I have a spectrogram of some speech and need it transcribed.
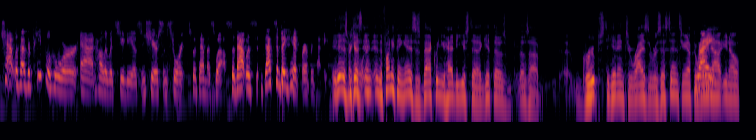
chat with other people who were at Hollywood Studios and share some stories with them as well. So that was that's a big hit for everybody. It is because, sure. and, and the funny thing is, is back when you had to used to get those those uh, uh, groups to get into Rise of the Resistance, you have to Right. wait out. You know,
